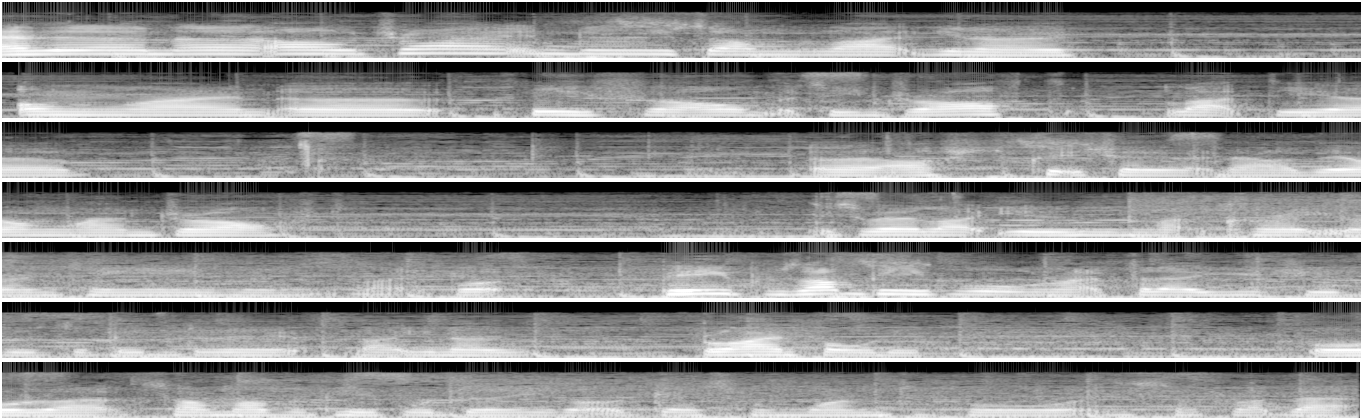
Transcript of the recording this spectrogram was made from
and then uh, I'll try and do some like you know online uh, FIFA Ultimate Team draft like the uh, uh, I'll quickly show you right now the online draft. It's where like you can like create your own team and like what people some people like fellow YouTubers have been doing it like you know blindfolded. Or like some other people doing you gotta guess from one to four and stuff like that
